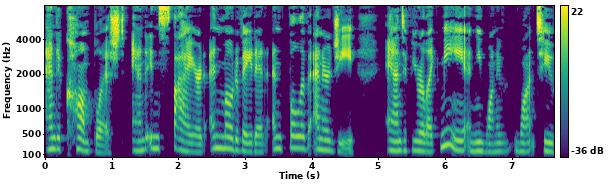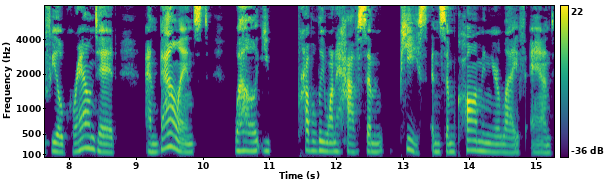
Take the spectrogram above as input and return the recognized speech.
and accomplished and inspired and motivated and full of energy. And if you're like me and you want to want to feel grounded and balanced, well, you probably want to have some peace and some calm in your life and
